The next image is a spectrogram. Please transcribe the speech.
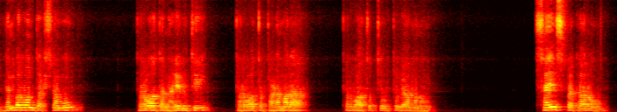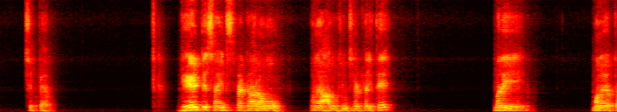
నెంబర్ వన్ దక్షిణము తర్వాత నైరుతి తర్వాత పడమర తర్వాత తూర్పుగా మనం సైన్స్ ప్రకారం చెప్పారు. ఏంటి సైన్స్ ప్రకారము అని ఆలోచించినట్లయితే మరి మన యొక్క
